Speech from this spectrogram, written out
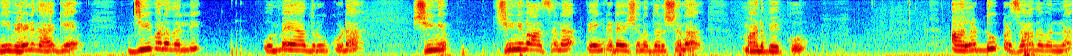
ನೀವು ಹೇಳಿದ ಹಾಗೆ ಜೀವನದಲ್ಲಿ ಒಮ್ಮೆಯಾದರೂ ಕೂಡ ಶ್ರೀನಿ, ಶ್ರೀನಿವಾಸನ ವೆಂಕಟೇಶನ ದರ್ಶನ ಮಾಡಬೇಕು. ಆ ಲಡ್ಡು ಪ್ರಸಾದವನ್ನು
